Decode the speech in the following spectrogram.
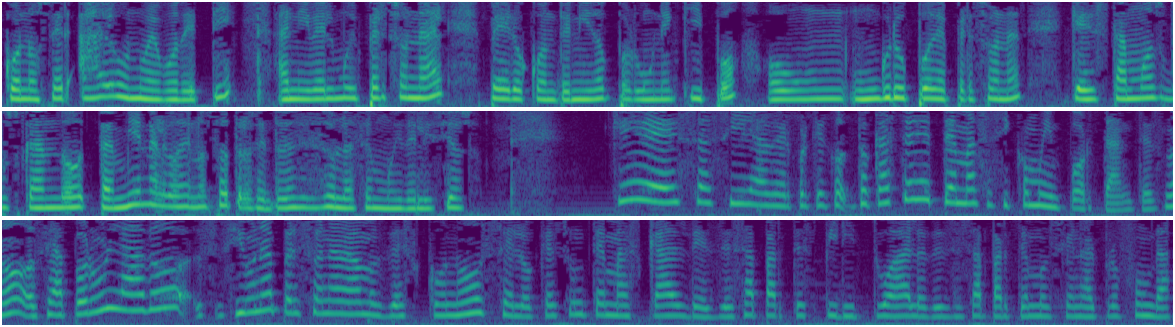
conocer algo nuevo de ti a nivel muy personal, pero contenido por un equipo o un, un grupo de personas que estamos buscando también algo de nosotros. Entonces eso lo hace muy delicioso. ¿Qué es así? A ver, porque tocaste temas así como importantes, ¿no? O sea, por un lado, si una persona, vamos, desconoce lo que es un temazcal desde esa parte espiritual o desde esa parte emocional profunda,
